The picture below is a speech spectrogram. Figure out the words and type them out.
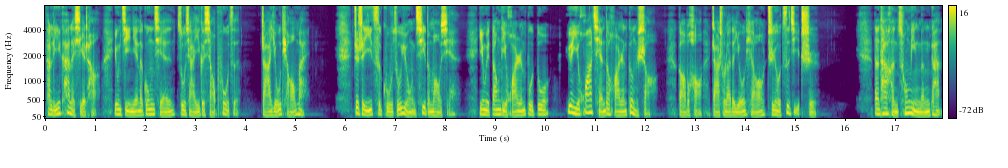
他离开了鞋厂，用几年的工钱租下一个小铺子，炸油条卖。这是一次鼓足勇气的冒险，因为当地华人不多，愿意花钱的华人更少。搞不好炸出来的油条只有自己吃，但他很聪明能干，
